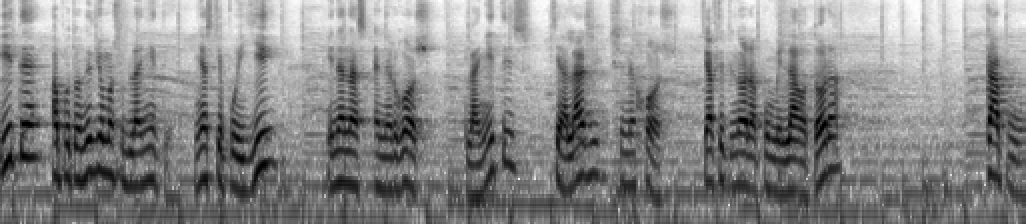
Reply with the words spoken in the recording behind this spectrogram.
είτε από τον ίδιο μας τον πλανήτη. Μιας και που η Γη είναι ένας ενεργός πλανήτης και αλλάζει συνεχώς. Και αυτή την ώρα που μιλάω τώρα, κάπου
